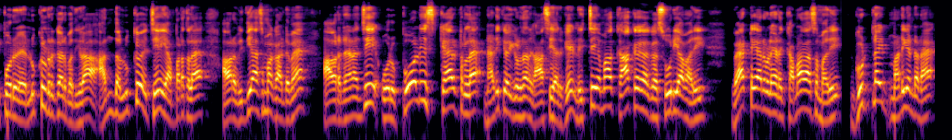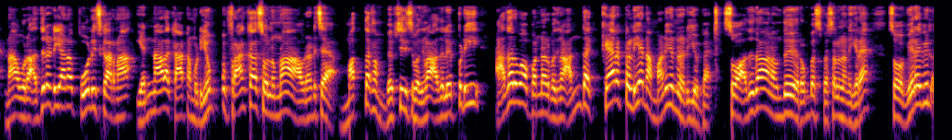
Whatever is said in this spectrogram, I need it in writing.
இப்போ ஒரு லுக்கில் இருக்கார் பார்த்தீங்களா அந்த லுக்கை வச்சு என் படத்தில் அவரை வித்தியாசமாக காட்டுவேன். அவரை நினச்சி ஒரு போலீஸ் கேரக்டரில் நடிக்க வைக்கணும் தான் எனக்கு ஆசையாக இருக்குது நிச்சயமாக காக்க காக்க சூர்யா மாதிரி வேட்டையார் விளையாடு கமலஹாசன் மாதிரி குட் நைட் மணிகண்டனை நான் ஒரு அதிரடியான போலீஸ்காரனா என்னால் காட்ட முடியும். ஃப்ராங்கா சொல்லணும்னா அவர் நடித்த மத்தகம் வெப்சீரிஸ் பார்த்தீங்களா? அதில் எப்படி அதர்வா பண்ணார் பார்த்தீங்கன்னா அந்த கேரக்டர்லேயே நான் மனிதன் நடிக்க வைப்பேன் ஸோ அதுதான் நான் வந்து ரொம்ப ஸ்பெஷல்னு நினைக்கிறேன். ஸோ விரைவில்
